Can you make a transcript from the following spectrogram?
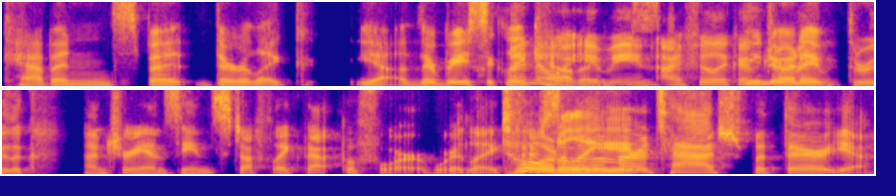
cabins, but they're like, yeah, they're basically I know what you mean. I feel like I've know driven I- through the country and seen stuff like that before, where like there's some of Totally. them are attached, but they're yeah,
